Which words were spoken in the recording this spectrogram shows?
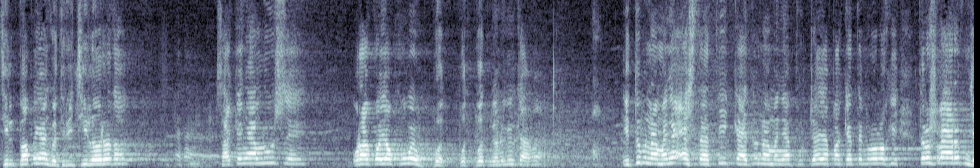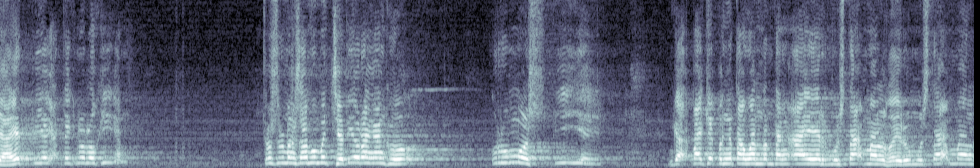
jilbab nganggo driji loro to. Saking haluse. Orang kaya kue but but but ngono iki Itu namanya estetika, itu namanya budaya pakai teknologi. Terus layar menjahit piye teknologi kan. Terus rumah samu menjadi orang nganggo rumus piye. Enggak pakai pengetahuan tentang air mustakmal, wairu mustakmal,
